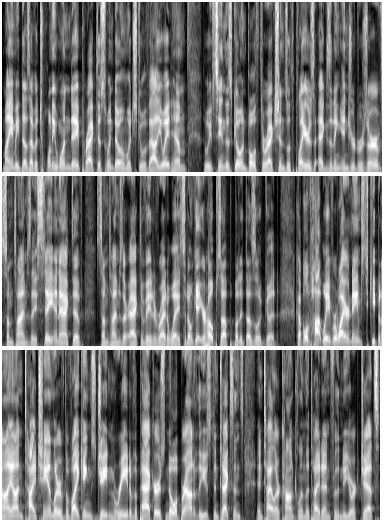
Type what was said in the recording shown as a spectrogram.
Miami does have a 21 day practice window in which to evaluate him. We've seen this go in both directions with players exiting injured reserve. Sometimes they stay inactive, sometimes they're activated right away. So don't get your hopes up, but it does look good. A couple of hot waiver wire names to keep an eye on Ty Chandler of the Vikings, Jayden Reed of the Packers, Noah Brown of the Houston Texans, and Tyler Conklin, the tight end for the New York Jets.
